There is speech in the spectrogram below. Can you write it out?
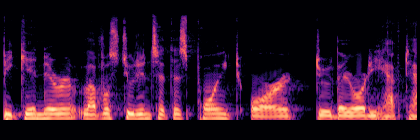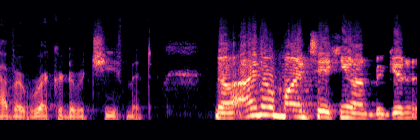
beginner level students at this point, or do they already have to have a record of achievement? No, I don't mind taking on beginner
